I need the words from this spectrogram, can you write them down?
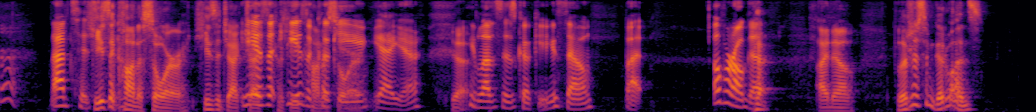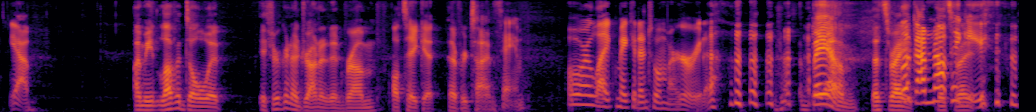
Oh. That's his. He's a connoisseur. He's a Jack he is a cookie he is a cookie. Yeah, yeah. Yeah, He loves his cookie. So, but overall good. I know. But those are some good ones. yeah, I mean, love a Dole Whip. If you're gonna drown it in rum, I'll take it every time. same. Or like make it into a margarita. Bam! That's right. Look, I'm not That's right. picky.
